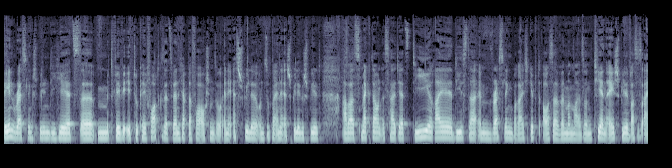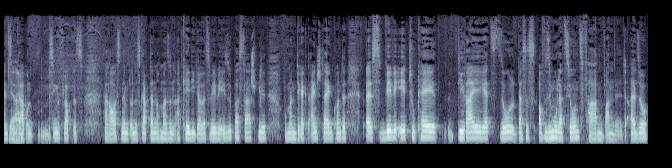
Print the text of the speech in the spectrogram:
den Wrestling-Spielen, die hier jetzt äh, mit WWE 2K fortgesetzt werden. Ich habe davor auch schon so NES-Spiele und Super NES-Spiele gespielt, aber Smackdown ist halt jetzt die Reihe, die es da im Wrestling-Bereich gibt, außer wenn man mal so ein TNA-Spiel, was es einzeln Ja. gab und ein bisschen gefloppt ist, herausnimmt. Und es gab dann nochmal so ein arcadigeres WWE Superstar-Spiel, wo man direkt einsteigen konnte. Es WWE 2K die Reihe jetzt so, dass es auf Simulationsfaden wandelt. Also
